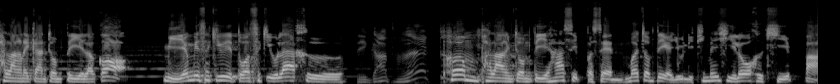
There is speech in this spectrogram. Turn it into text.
พลังในการโจมตีแล้วก็หมียังมีสกิลติดตัวสกิลแรกคือ เพิ่มพลังโจมตี 50%เมื่อโจมตีกับยูนิตที่ไม่ฮีโร่คือคีปป่า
